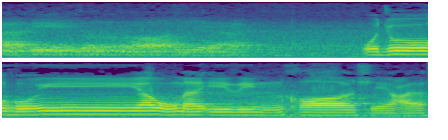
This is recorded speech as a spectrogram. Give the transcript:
حديث الغاشية وجوه يومئذ خاشعة.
